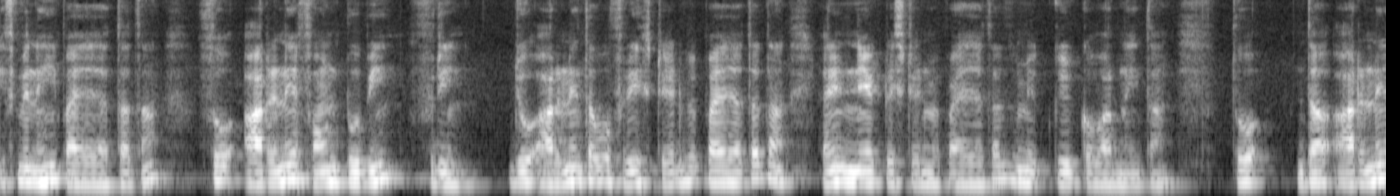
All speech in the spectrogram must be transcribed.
इसमें नहीं पाया जाता था so R N A found to be free जो आर एन ए था वो फ्री स्टेट में पाया जाता था यानी नेक्ट स्टेट में पाया जाता था जिसमें कवर नहीं था तो the R N A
